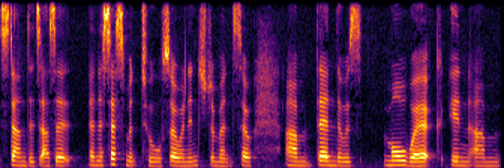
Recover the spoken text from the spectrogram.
standards as a, an assessment tool, so an instrument. So um, then there was more work in um,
